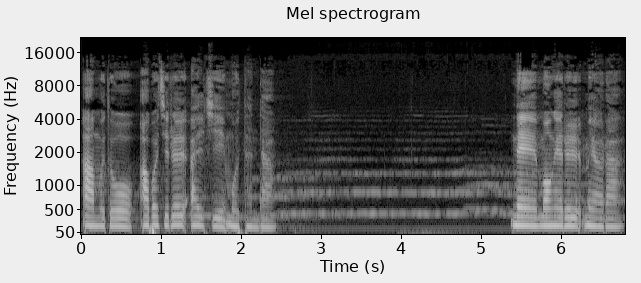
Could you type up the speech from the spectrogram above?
아무도 아버지를 알지 못한다. 내 멍에를 메어라.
